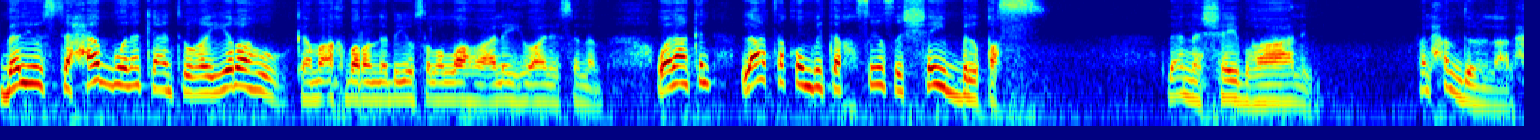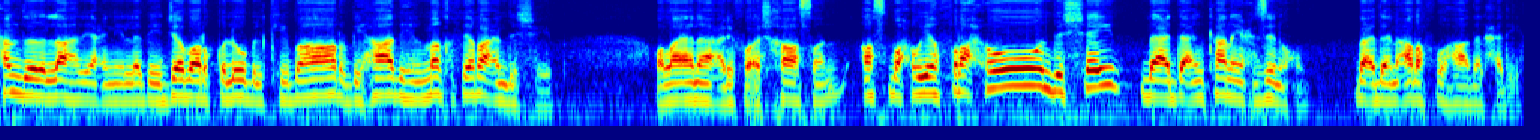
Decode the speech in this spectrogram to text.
بل يستحب لك أن تغيره كما أخبر النبي صلى الله عليه وآله وسلم. ولكن لا تقم بتخصيص الشيب بالقص لأن الشيب غالي. فالحمد لله الحمد لله يعني الذي جبر قلوب الكبار بهذه المغفرة عند الشيب. والله أنا أعرف أشخاصا أصبحوا يفرحون بالشيب بعد أن كان يحزنهم بعد أن عرفوا هذا الحديث.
